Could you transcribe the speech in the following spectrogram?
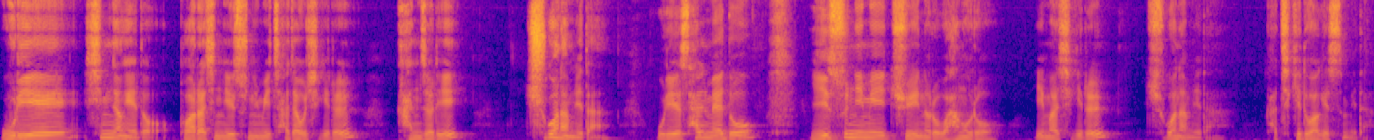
우리의 심령에도 부활하신 예수님이 찾아오시기를 간절히 축원합니다. 우리의 삶에도 예수님이 주인으로 왕으로 임하시기를 축원합니다. 같이 기도하겠습니다.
